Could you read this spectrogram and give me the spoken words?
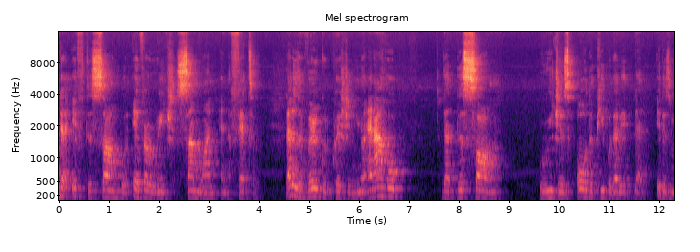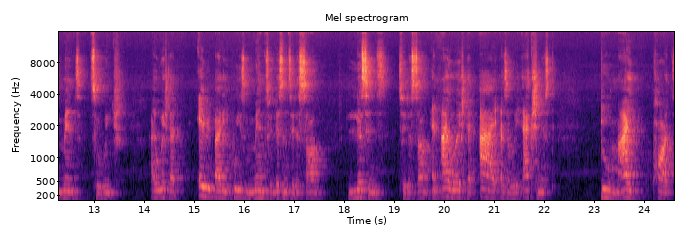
wonder if the song will ever reach someone and affect him. That is a very good question, you know, and I hope that this song reaches all the people that it that it is meant to reach. I wish that everybody who is meant to listen to the song listens to the song, and I wish that I, as a reactionist, do my part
